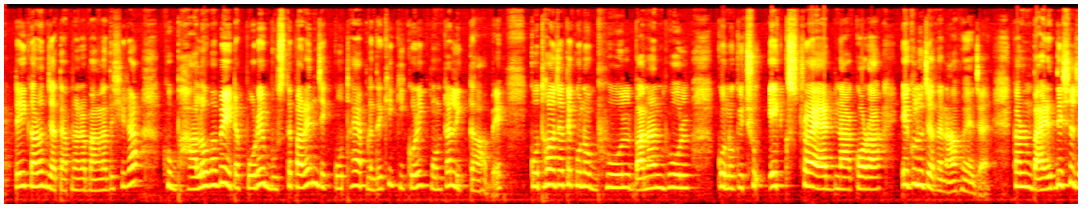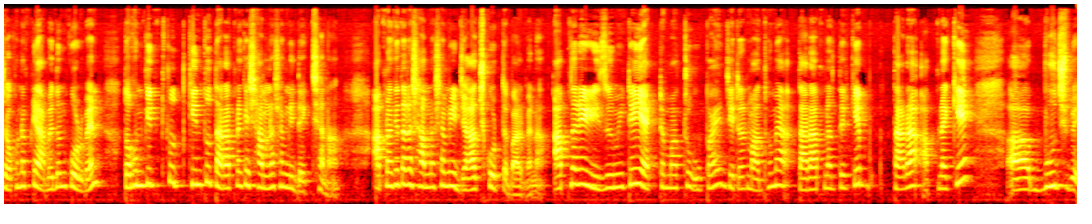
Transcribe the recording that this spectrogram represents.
একটাই কারণ, যাতে আপনারা বাংলাদেশিরা খুব ভালোভাবে এটা পড়ে বুঝতে পারেন যে কোথায় আপনাদেরকে কী করে কোনটা লিখতে হবে। কোথাও যাতে কোনো ভুল, বানান ভুল, কোনো কিছু এক্সট্রা অ্যাড না করা, এগুলো যাতে না হয়ে যায়। কারণ বাইরের দেশে যখন আপনি আবেদন করবেন, তখন কিন্তু কিন্তু তারা আপনাকে সামনাসামনি দেখছে না। আপনাকে তারা সামনাসামনি জাজ করতে পারবে না। আপনার এই রিজিউমিটাই একটা মাত্র উপায়, যেটার মাধ্যমে তারা আপনাদেরকে তারা আপনাকে বুঝবে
